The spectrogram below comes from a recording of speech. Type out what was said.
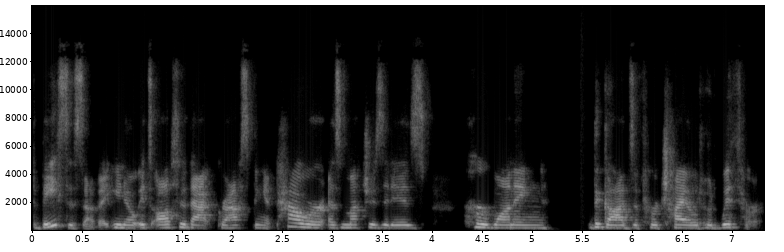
the basis of it. You know, it's also that grasping at power as much as it is her wanting the gods of her childhood with her.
